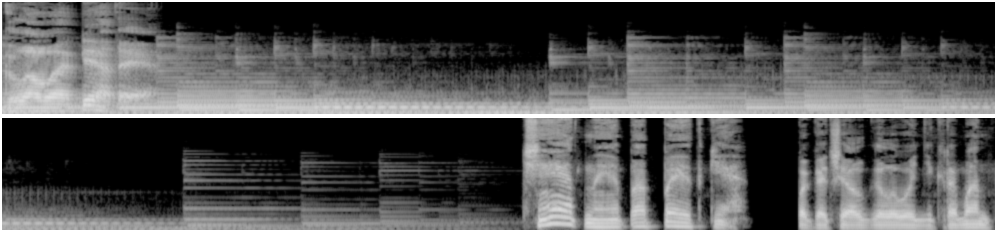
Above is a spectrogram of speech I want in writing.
Глава пятая. «Тщетные попытки», — покачал головой некромант,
